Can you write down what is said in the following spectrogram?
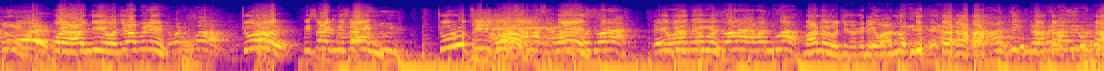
woi. woi anjing, masih apa nih? Lawan gua. Curut, pisahin, pisahin, curut sini, curut, sama, nice, gua juara. Thank you, thank you. juara hewan gua. Mana lo cek kedewan lo? Anjing, udah lagi hewan gua.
